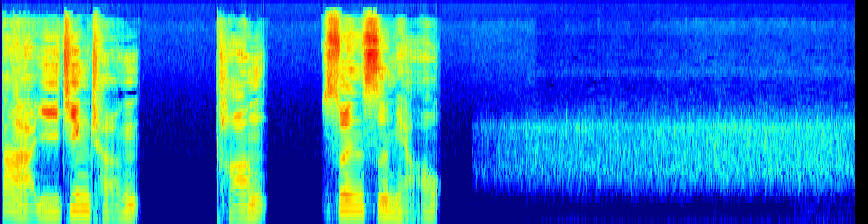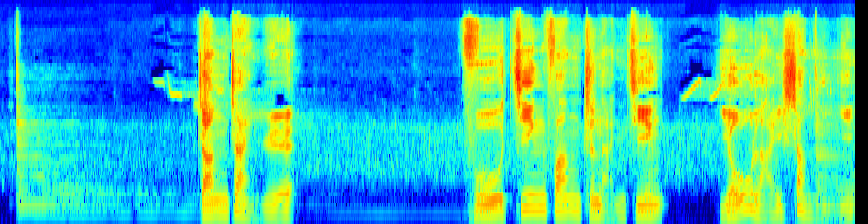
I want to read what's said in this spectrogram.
大医京城，唐·孙思邈。张湛曰：“夫经方之南京，由来尚礼。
